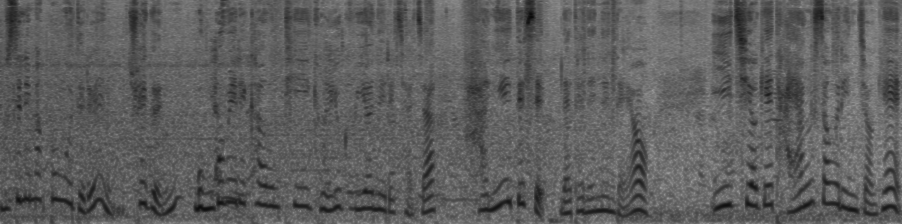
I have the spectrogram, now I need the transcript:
무슬림 학부모들은 최근 몽고메리 카운티 교육위원회를 찾아 항의의 뜻을 나타냈는데요. 이 지역의 다양성을 인정해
